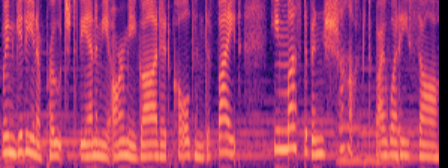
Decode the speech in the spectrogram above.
When Gideon approached the enemy army God had called him to fight, he must have been shocked by what he saw.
